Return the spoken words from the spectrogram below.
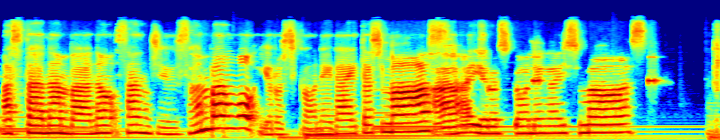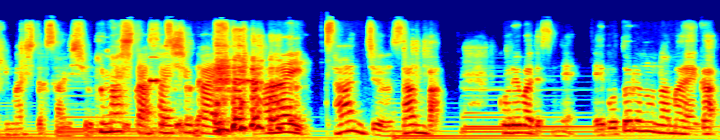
マスターナンバーの33番をよろしくお願いいたします。はい、よろしくお願いします。来ました、最終回。来ました、最終回。はい。33番。これはですね、えボトルの名前が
